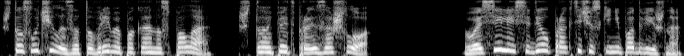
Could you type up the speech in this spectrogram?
Что случилось за то время, пока она спала? Что опять произошло? Василий сидел практически неподвижно,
